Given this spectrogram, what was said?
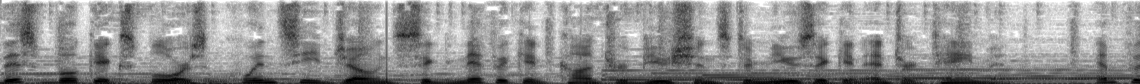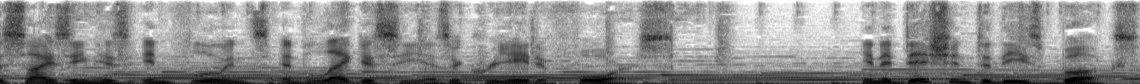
This book explores Quincy Jones' significant contributions to music and entertainment, emphasizing his influence and legacy as a creative force. In addition to these books,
